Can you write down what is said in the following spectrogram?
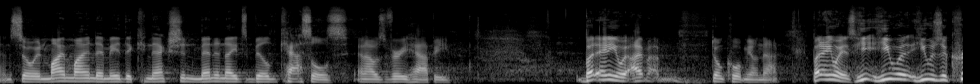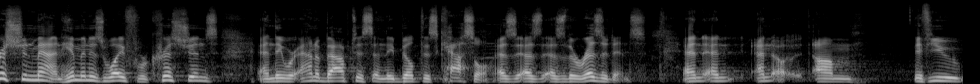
And so in my mind, I made the connection Mennonites build castles, and I was very happy. But anyway, I, I, don't quote me on that. But, anyways, he, he, was, he was a Christian man. Him and his wife were Christians, and they were Anabaptists, and they built this castle as, as, as their residence. And, and, and uh, um, if you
